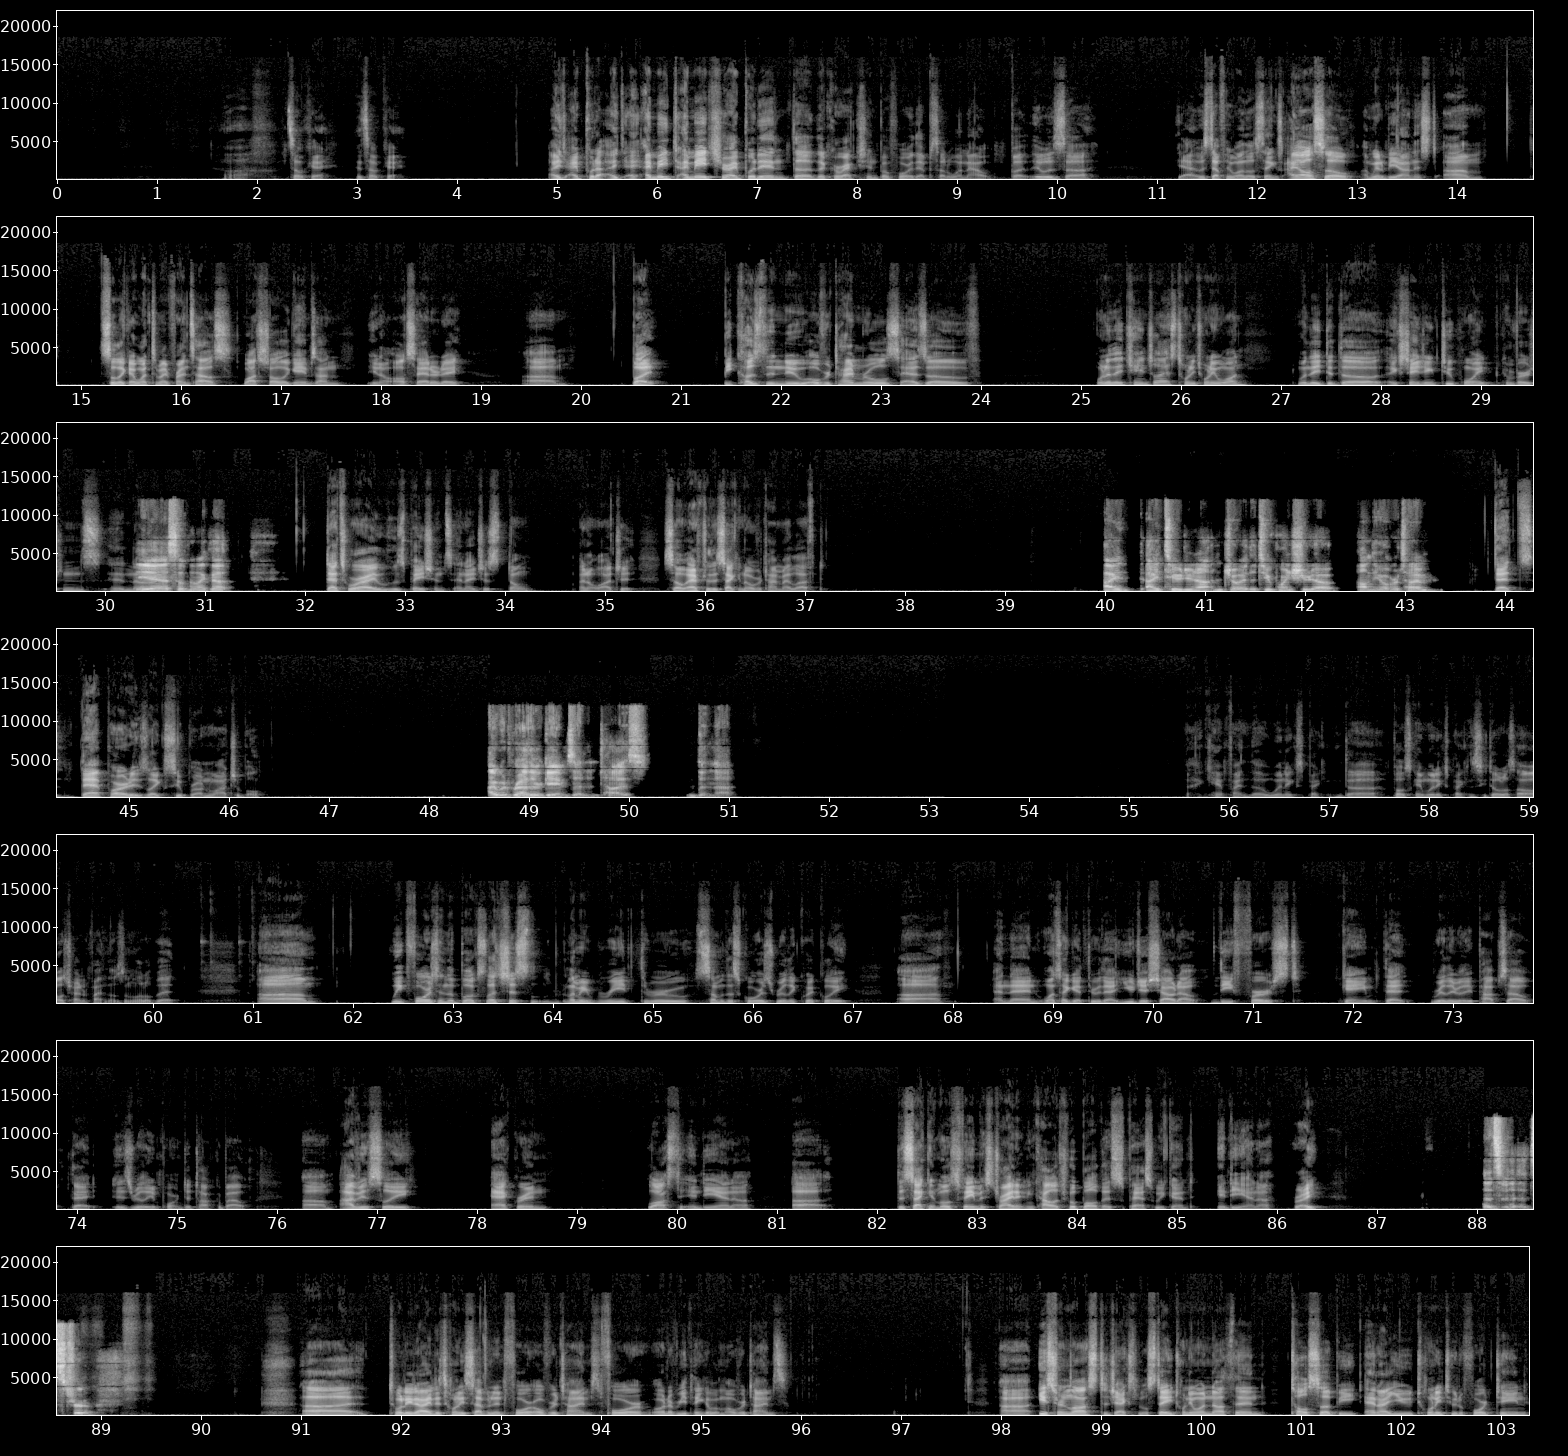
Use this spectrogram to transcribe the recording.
Oh, it's okay. It's okay. I, I put I, I made I made sure I put in the the correction before the episode went out, but it was uh yeah, it was definitely one of those things. I also I'm gonna be honest. Um, so like I went to my friend's house, watched all the games on you know all Saturday, um, but because the new overtime rules as of when did they change last? 2021 when they did the exchanging two point conversions and uh, yeah something like that. That's where i lose patience and i just don't i don't watch it. So after the second overtime i left. I i too do not enjoy the two point shootout on the overtime. That's that part is like super unwatchable. I would rather games end in ties than that can't find the win expect the post game win expectancy totals. Oh, I'll try to find those in a little bit. Um, week four is in the books. Let's just let me read through some of the scores really quickly, uh, and then once I get through that, you just shout out the first game that really really pops out that is really important to talk about. Um, obviously, Akron lost to Indiana. Uh, the second most famous trident in college football this past weekend. Indiana, right? That's that's true. Uh, 29 to 27 and four overtimes, four whatever you think of them overtimes. Uh, Eastern lost to Jacksonville State 21 nothing. Tulsa beat NIU 22 to 14.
